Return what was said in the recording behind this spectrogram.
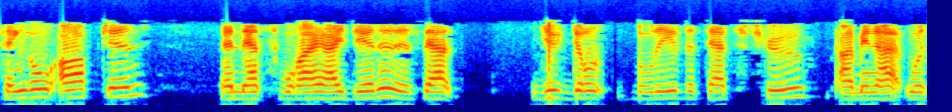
single opt-in, and that's why I did it. Is that you don't believe that that's true? I mean, it was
